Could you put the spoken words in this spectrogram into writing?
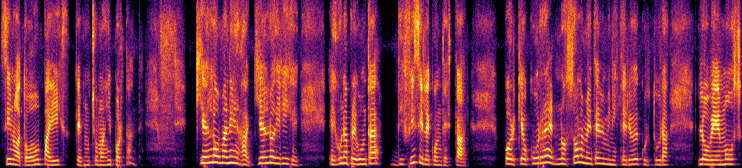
sino a todo un país, que es mucho más importante. ¿Quién lo maneja? ¿Quién lo dirige? Es una pregunta difícil de contestar, porque ocurre no solamente en el Ministerio de Cultura, lo vemos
